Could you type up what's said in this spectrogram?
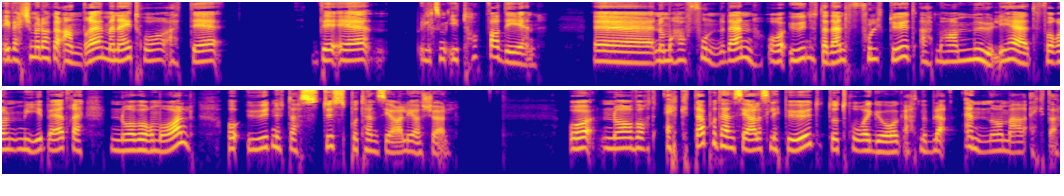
jeg vet ikke med dere andre, men jeg tror at det, det er liksom i toppverdien, eh, når vi har funnet den og utnytta den fullt ut, at vi har mulighet for å mye bedre nå våre mål og utnytte størst potensial i oss sjøl. Og når vårt ekte potensial slipper ut, da tror jeg òg at vi blir enda mer ekte.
